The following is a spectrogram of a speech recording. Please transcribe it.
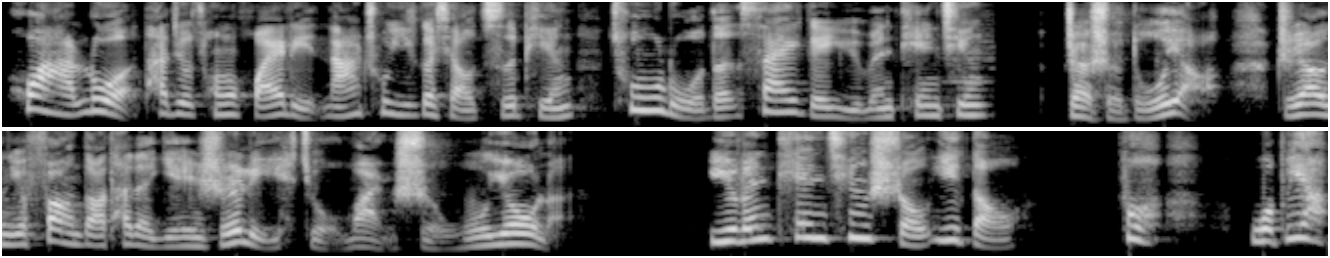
话落，他就从怀里拿出一个小瓷瓶，粗鲁的塞给宇文天青：“这是毒药，只要你放到他的饮食里，就万事无忧了。”宇文天青手一抖：“不，我不要，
